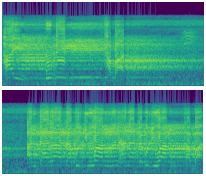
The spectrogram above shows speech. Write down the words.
hai udip sabat antara tak berjuang dengan anak tak berjuang sabat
